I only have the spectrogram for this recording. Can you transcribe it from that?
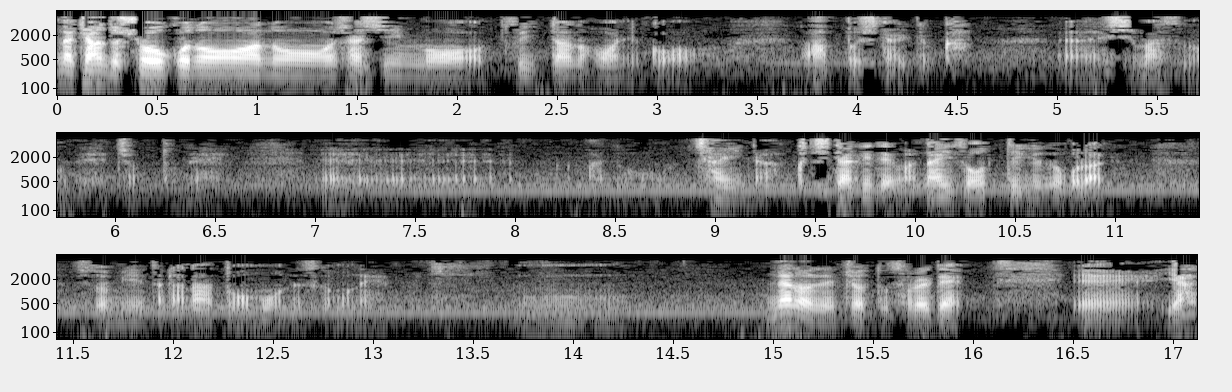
まあ、ちゃんと証拠のあの写真もツイッターの方にこうアップしたりとか、え、しますので、ちょっとね、えー、あの、チャイナ、口だけではないぞっていうところは、ちょっと見えたらなと思うんですけどもね。うんなので、ちょっとそれで、えー、やっ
